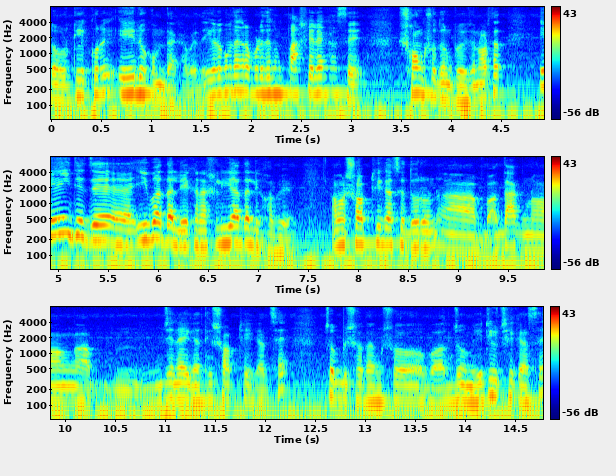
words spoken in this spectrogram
ডবল ক্লিক করে এইরকম দেখাবে। এইরকম দেখার পরে দেখুন পাশে লেখা আছে সংশোধন প্রয়োজন। অর্থাৎ এই যে যে ইবাদ আলী, এখানে আসলে ইয়াদ আলী হবে। আমার সব ঠিক আছে, ধরুন দাগ নং জেনাইগাথি সব ঠিক আছে, চব্বিশ শতাংশ বা জমি এটিও ঠিক আছে।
